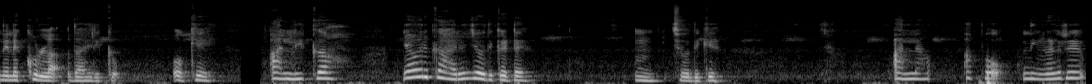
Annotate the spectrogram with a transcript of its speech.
നിനക്കുള്ള ഇതായിരിക്കും. ഓക്കെ? അല്ലിക്ക ഞാൻ ഒരു കാര്യം ചോദിക്കട്ടെ? ചോദിക്ക്. അല്ല അപ്പോൾ നിങ്ങളൊരു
